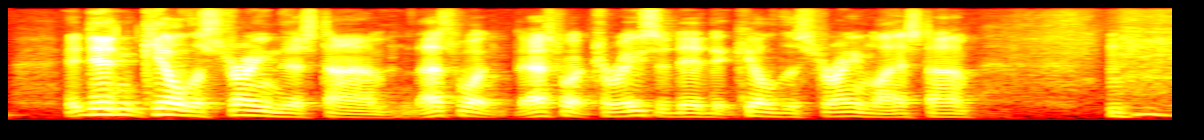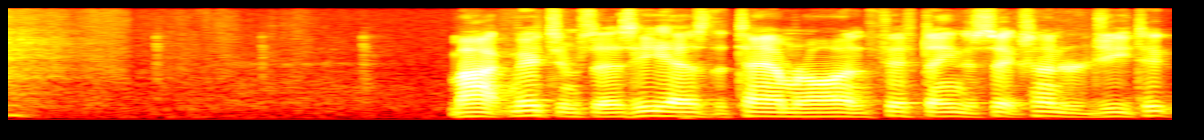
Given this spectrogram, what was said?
it didn't kill the stream this time. That's what that's what Teresa did that killed the stream last time. Mike Mitchum says he has the Tamron 15 to 600 G2,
